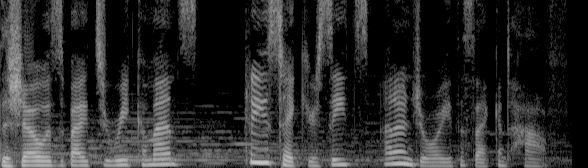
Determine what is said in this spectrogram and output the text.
The show is about to recommence. Please take your seats and enjoy the second half.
